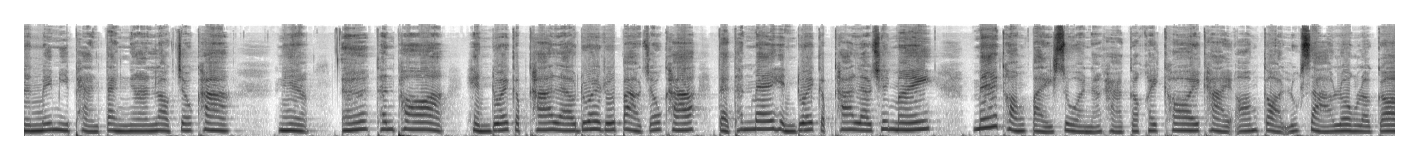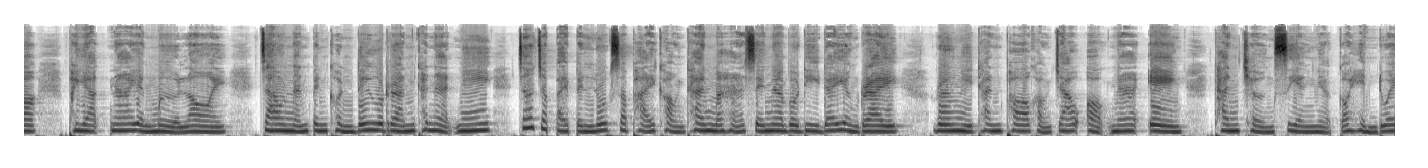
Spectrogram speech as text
นั้นไม่มีแผนแต่งงานหรอกเจ้าค่ะ เนี่ย เออ ท่านพ่อเห็นด้วยกับข้าแล้วด้วยหรือเปล่าเจ้าคะแต่ท่านแม่เห็นด้วยกับข้าแล้วใช่ไหม แม่ของไปส่วนนะคะ ก็ค่อยๆคายอ้อมกอดลูกสาวลงแล้วก็พยักหน้าอย่างเหม่อลอย เจ้านั้นเป็นคนดื้อรั้นขนาดนี้ เจ้าจะไปเป็นลูกสะใภ้ของท่านมหาเสนาบดีได้อย่างไร เรื่องนี้ท่านพ่อของเจ้าออกหน้าเอง ท่านเฉิงเซียงเนี่ยก็เห็นด้วย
